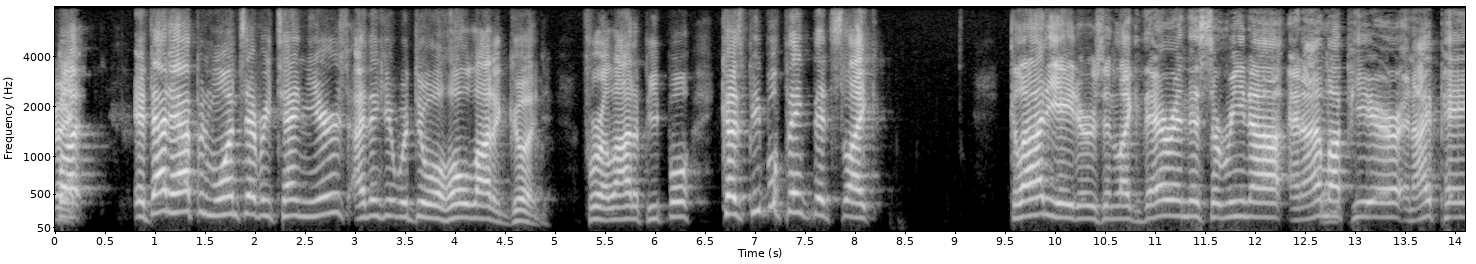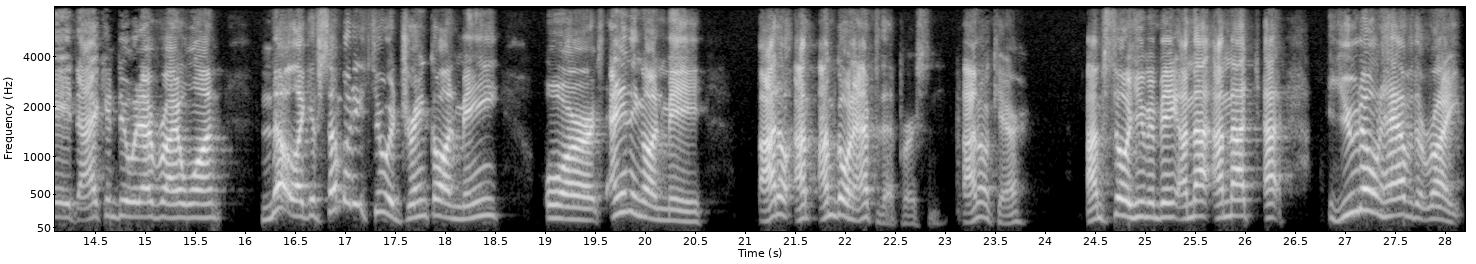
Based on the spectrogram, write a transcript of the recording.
right. but if that happened once every 10 years, I think it would do a whole lot of good for a lot of people because people think that's like gladiators and like they're in this arena and I'm yeah. up here and I paid, I can do whatever I want. No, like if somebody threw a drink on me or anything on me, I don't, I'm, I'm going after that person. I don't care. I'm still a human being. I'm not, I'm not, I, you don't have the right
